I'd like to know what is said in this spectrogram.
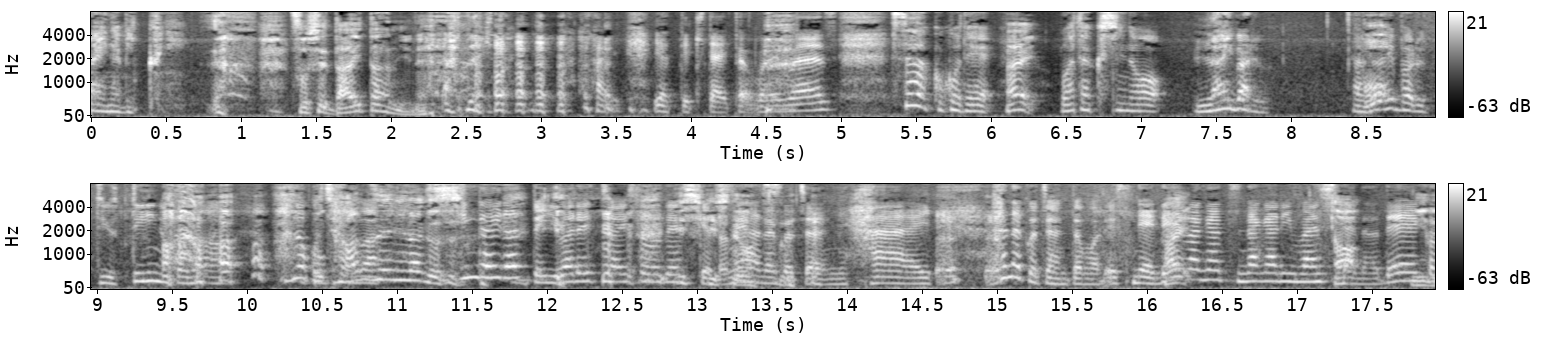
ダイナミックに。そして大胆にね。はい、やっていきたいと思います。さあ、ここで、はい、私のライバル。ライバルって言っていいのかな？花子ちゃんは侵害だって言われちゃいそうですけどね、花子ちゃんに。はい。花子ちゃんともですね、電話がつながりましたので、こ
